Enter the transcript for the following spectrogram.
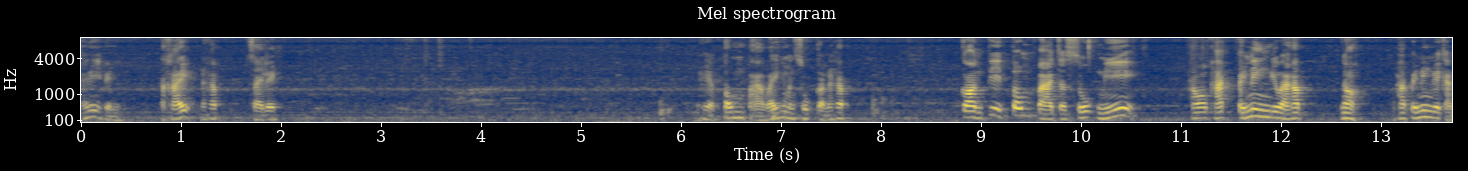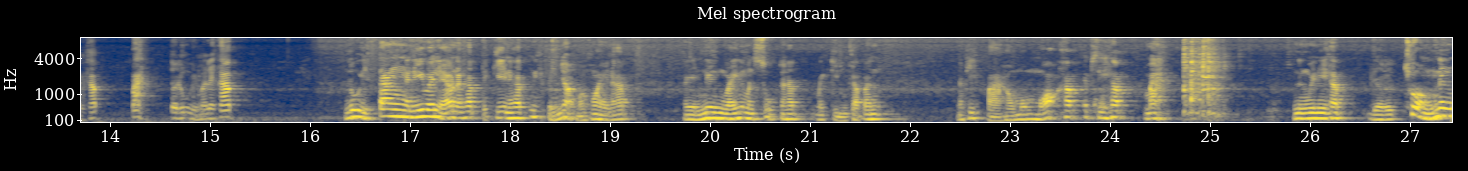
อันนี้เป็นตะไคร้นะครับ ใส่เลยเดี๋ยวต้มป่าไว้ให้มันสุกก่อนนะครับ ก่อนที่ต้มป่าจะสุกนี้เอามาพักไปนึ่งดีกว่าครับเนาะพักไปนึ่งด้วยกันครับไปตัวลุงอุ๋ยมาเลยครับ ลุยตั้งอันนี้ไว้แล้วนะครับตะกี้นะครับนี่เป็นยอดมะฮอยนะครับไปนึ่งไว้ให้มันสุกนะครับมากินกับอันน้ำพริกป่าเฮาเหมาะครับ FC ครับมานึ่งไว้นี้ครับ เดี๋ยวช่วงนึ่ง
